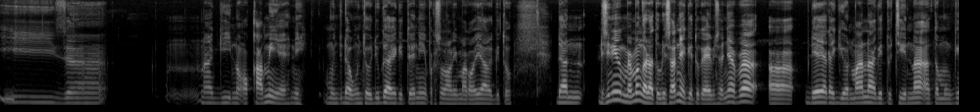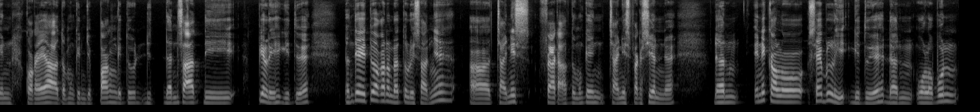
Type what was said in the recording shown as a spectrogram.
Izanagi no Okami ya nih. Muncul udah muncul juga ya gitu ya nih personal 5 royal gitu. Dan di sini memang gak ada tulisannya gitu kayak misalnya apa uh, dia region mana gitu Cina atau mungkin Korea atau mungkin Jepang gitu dan saat dipilih gitu ya nanti itu akan ada tulisannya uh, Chinese fair atau mungkin Chinese version ya. Dan ini kalau saya beli gitu ya dan walaupun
